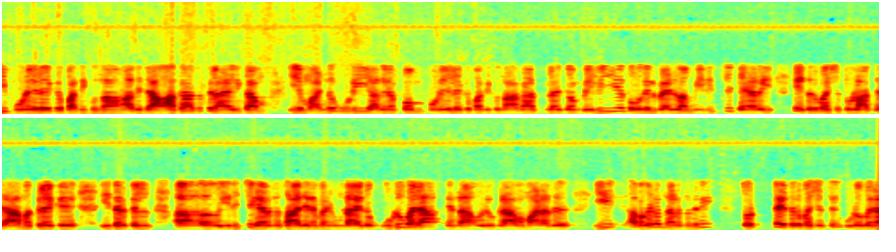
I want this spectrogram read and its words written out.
ഈ പുഴയിലേക്ക് പതിക്കുന്ന അതിന്റെ ആഘാതത്തിലായിരിക്കാം ഈ മണ്ണ് കൂടി അതിനൊപ്പം പുഴയിലേക്ക് പതിക്കുന്ന ആഘാതത്തിലേക്കും വലിയ തോതിൽ വെള്ളം ഇരിച്ചു കയറി എതിർവശത്തുള്ള ഗ്രാമത്തിലേക്ക് ഇത്തരത്തിൽ ഇരിച്ചു കയറുന്ന സാഹചര്യം ഉണ്ടായത് ഉടുവര എന്ന ഒരു ഗ്രാമമാണത്. ഈ അപകടം നടന്നതിന് തൊട്ട് എതിർവശത്ത് ഉടുവര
